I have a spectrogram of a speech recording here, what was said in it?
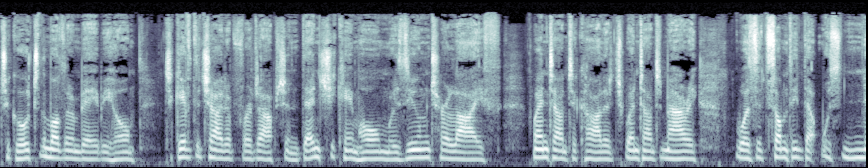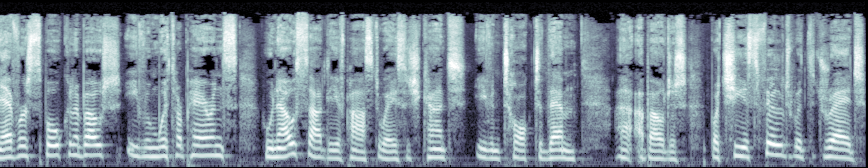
to go to the mother and baby home to give the child up for adoption. Then she came home, resumed her life, went on to college, went on to marry. Was it something that was never spoken about, even with her parents, who now sadly have passed away, so she can't even talk to them uh, about it? But she is filled with dread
